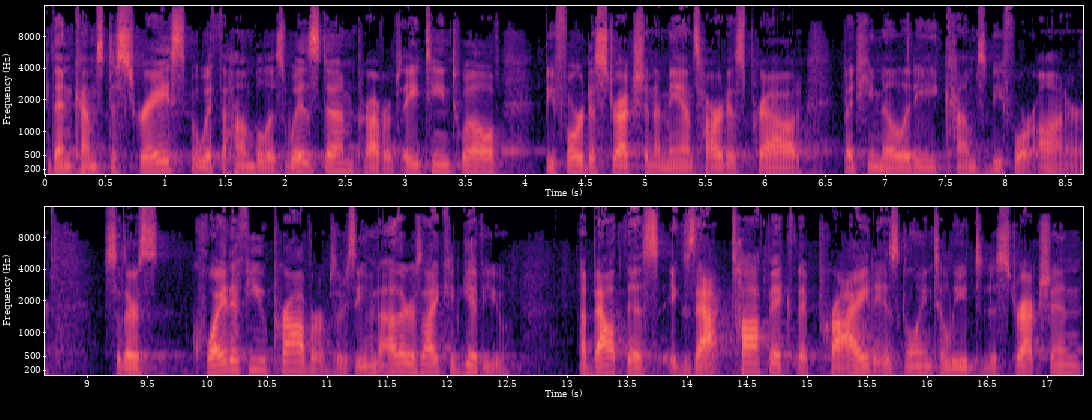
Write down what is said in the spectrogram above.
then comes disgrace, but with the humble is wisdom. Proverbs 18:12, before destruction a man's heart is proud, but humility comes before honor. So there's quite a few proverbs. There's even others I could give you about this exact topic that pride is going to lead to destruction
